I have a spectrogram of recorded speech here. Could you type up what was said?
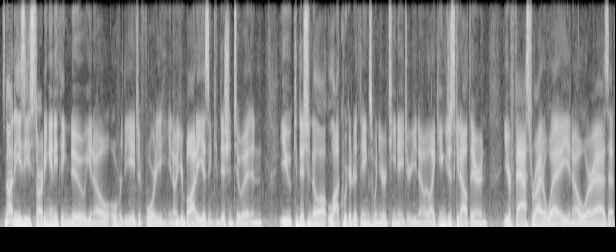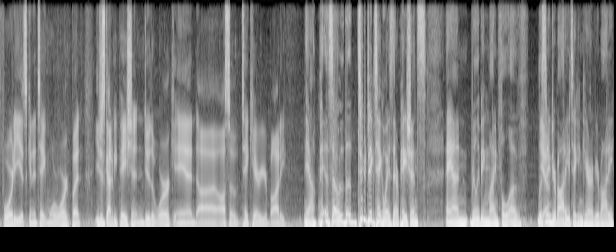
It's not easy starting anything new. You know, over the age of forty. You know, your body isn't conditioned to it, and you conditioned a lot quicker to things when you're a teenager. You know, like you can just get out there and you're fast right away. You know, whereas at forty, it's going to take more work. But you just got to be patient and do the work, and uh, also take care of your body. Yeah. So the two big takeaways there: patience and really being mindful of listening Yeah. to your body, taking care of your body.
